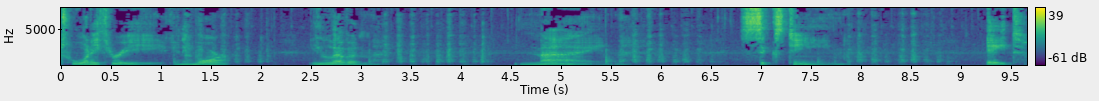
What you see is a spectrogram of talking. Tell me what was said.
23, any more? 11, 9, 16, 8,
